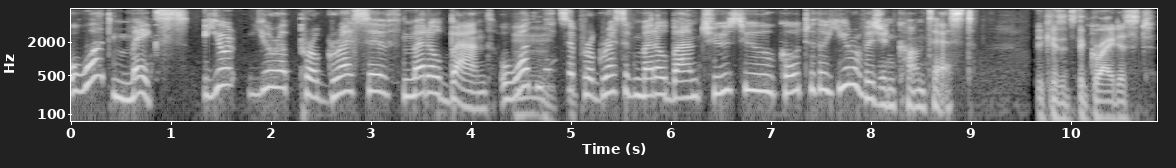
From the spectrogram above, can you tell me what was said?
what makes you're you're a progressive metal band? What Mm. makes a progressive metal band choose to go to the Eurovision contest? Because it's the greatest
